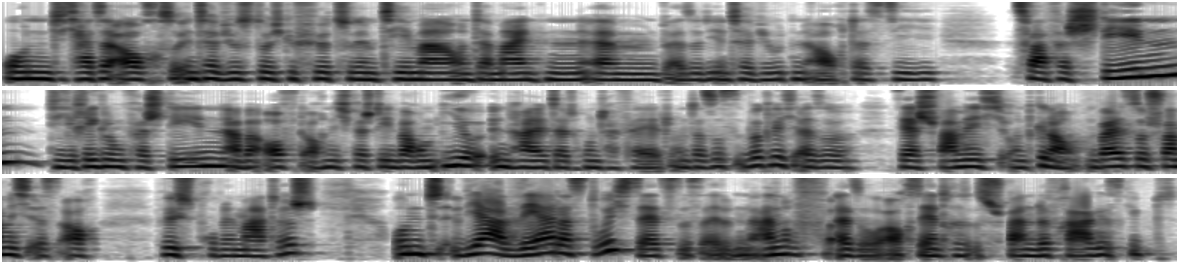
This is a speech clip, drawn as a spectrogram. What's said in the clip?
Und ich hatte auch so Interviews durchgeführt zu dem Thema und da meinten, ähm, also die Interviewten auch, dass sie zwar verstehen, die Regelung verstehen, aber oft auch nicht verstehen, warum ihr Inhalt darunter fällt. Und das ist wirklich also sehr schwammig und genau, weil es so schwammig ist, auch höchst problematisch. Und ja, wer das durchsetzt, ist eine andere, also auch sehr spannende Frage. Es gibt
